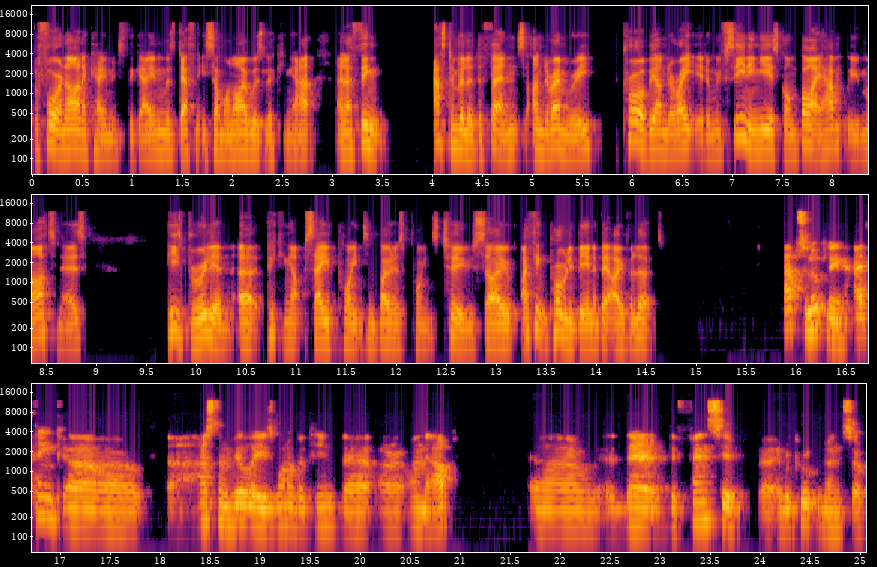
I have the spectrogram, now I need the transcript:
before Onana came into the game was definitely someone I was looking at, and I think Aston Villa defence under Emery probably underrated. And we've seen in years gone by, haven't we? Martinez he's brilliant at picking up save points and bonus points too. So I think probably being a bit overlooked. Absolutely. I think uh, Aston Villa is one of the teams that are on the up. Uh, their defensive uh, recruitments of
